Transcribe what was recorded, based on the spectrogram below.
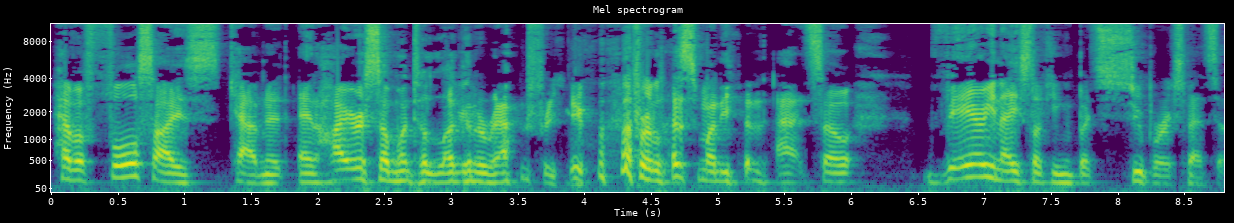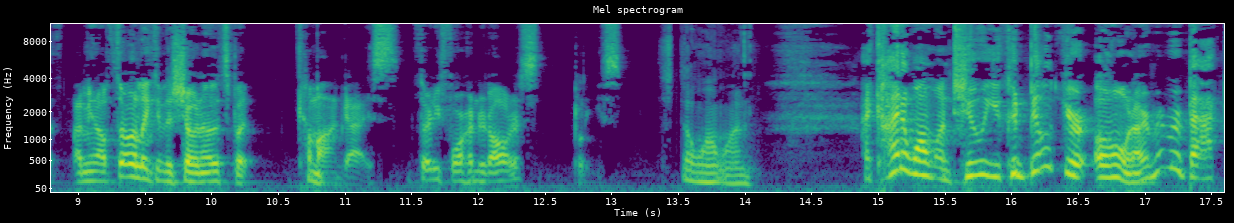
have a full size cabinet and hire someone to lug it around for you for less money than that. So very nice looking, but super expensive. I mean, I'll throw a link in the show notes, but come on, guys, thirty four hundred dollars, please. Still want one. I kind of want one too. You could build your own. I remember back,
